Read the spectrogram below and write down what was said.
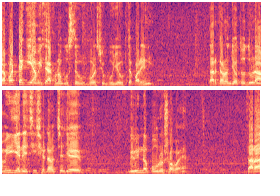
ব্যাপারটা কি আমি তো এখনও বুঝতে বলছি বুঝে উঠতে পারিনি। তার কারণ যতদূর আমি জেনেছি সেটা হচ্ছে যে বিভিন্ন পৌরসভায় তারা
